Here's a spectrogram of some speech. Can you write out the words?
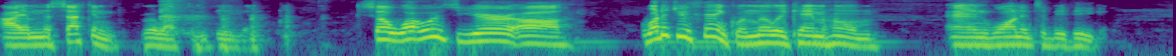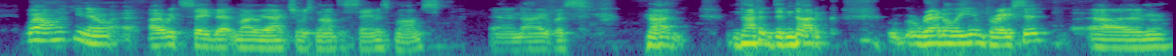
I am the second reluctant vegan. So, what was your uh what did you think when Lily came home and wanted to be vegan? Well, you know, I would say that my reaction was not the same as mom's, and I was not not did not readily embrace it. Um,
